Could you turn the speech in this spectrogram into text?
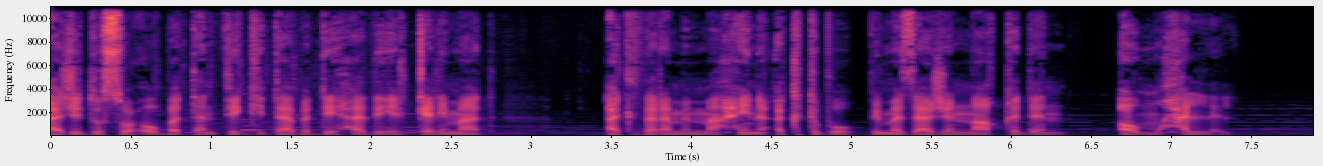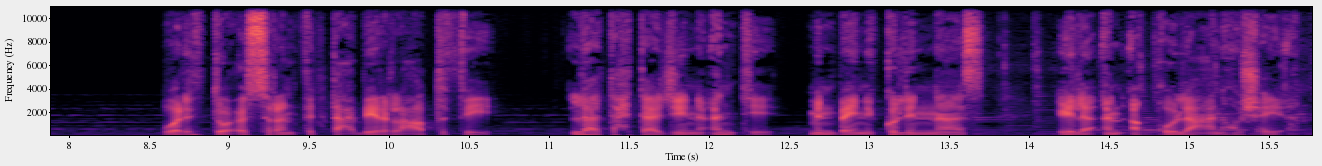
أجد صعوبة في كتابة هذه الكلمات أكثر مما حين أكتب بمزاج ناقد أو محلل. ورثت عسرا في التعبير العاطفي. لا تحتاجين أنت من بين كل الناس إلى أن أقول عنه شيئا.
